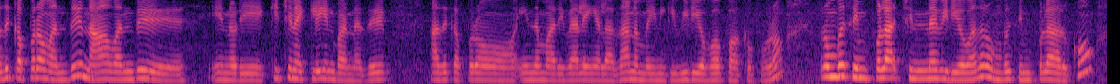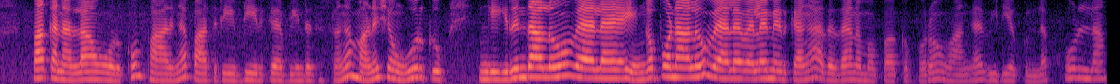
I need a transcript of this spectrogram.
அதுக்கப்புறம் வந்து நான் வந்து என்னுடைய கிச்சனை க்ளீன் பண்ணது அதுக்கப்புறம் இந்த மாதிரி வேலைங்களை தான் நம்ம இன்றைக்கி வீடியோவாக பார்க்க போகிறோம் ரொம்ப சிம்பிளாக சின்ன வீடியோவாக தான் ரொம்ப சிம்பிளாக இருக்கும். பார்க்க நல்லாவும் இருக்கும். பாருங்கள் பார்த்துட்டு எப்படி இருக்குது அப்படின்றத சொல்லுங்கள் மனுஷன் ஊருக்கு இங்கே இருந்தாலும் வேலை எங்கே போனாலும் வேலை வேலைன்னு இருக்காங்க. அதை தான் நம்ம பார்க்க போகிறோம் வாங்க வீடியோக்குள்ளே போடலாம்.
